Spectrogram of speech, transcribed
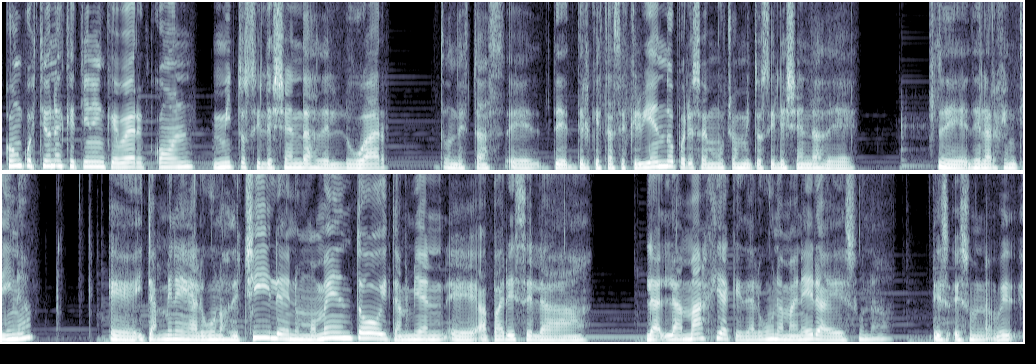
con cuestiones que tienen que ver con mitos y leyendas del lugar donde estás, eh, de- del que estás escribiendo, por eso hay muchos mitos y leyendas de, de- la Argentina. Eh, y también hay algunos de Chile en un momento, y también eh, aparece la, la, magia que de alguna manera es una. Es, es una eh,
